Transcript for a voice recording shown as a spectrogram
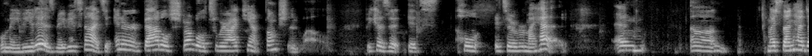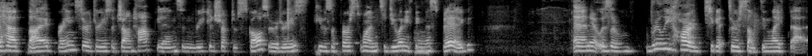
well, maybe it is, maybe it's not. It's an inner battle struggle to where I can't function well because it it's whole it's over my head. And um my son had to have five brain surgeries at John Hopkins and reconstructive skull surgeries. He was the first one to do anything this big. And it was a really hard to get through something like that.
